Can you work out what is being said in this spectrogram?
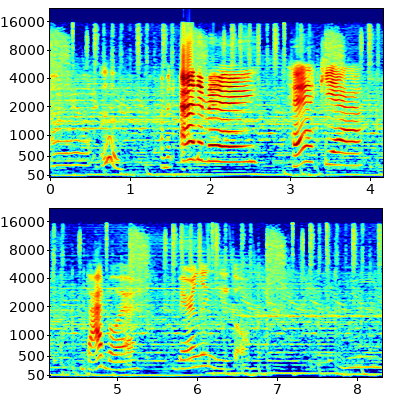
Oh, ooh. I'm an anime! Heck yeah! Bad boy. Barely legal. Mm.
